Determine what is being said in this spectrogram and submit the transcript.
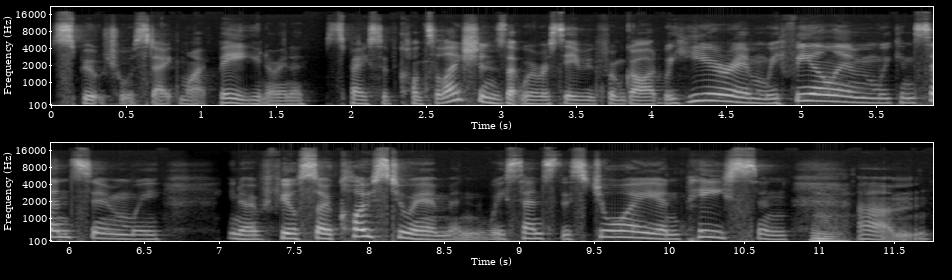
spiritual state might be, you know, in a space of consolations that we're receiving from God. We hear Him, we feel Him, we can sense Him, we, you know, feel so close to Him, and we sense this joy and peace. And, um,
